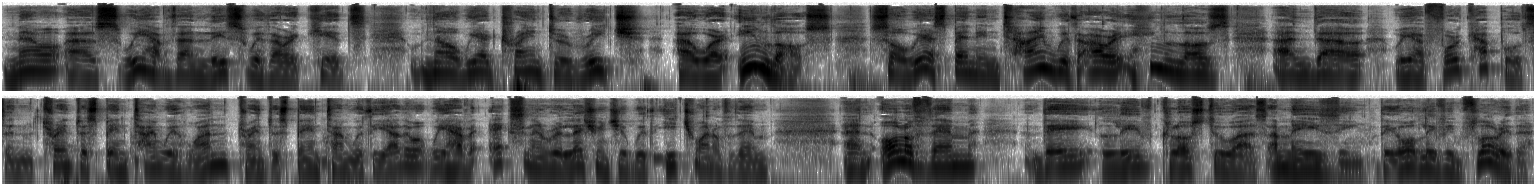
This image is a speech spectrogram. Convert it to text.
Now, as we have done this with our kids, now we are trying to reach our in-laws. So we are spending time with our in-laws, and uh, we have four couples, and trying to spend time with one, trying to spend time with the other. We have excellent relationship with each one of them, and all of them they live close to us. Amazing. They all live in Florida,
